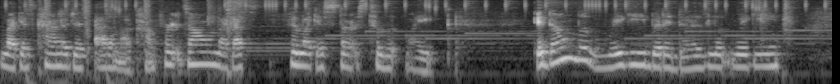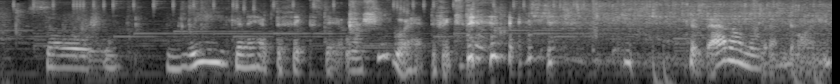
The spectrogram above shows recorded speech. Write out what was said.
like it's kind of just out of my comfort zone. Like I feel like it starts to look like, it don't look wiggy, but it does look wiggy. So we gonna have to fix that, or she gonna have to fix that. Cause I don't know what I'm doing.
